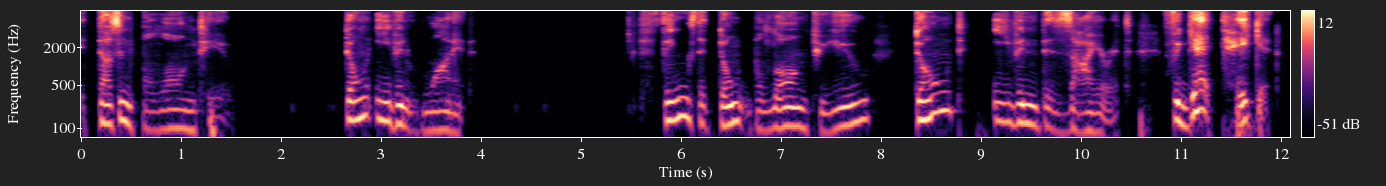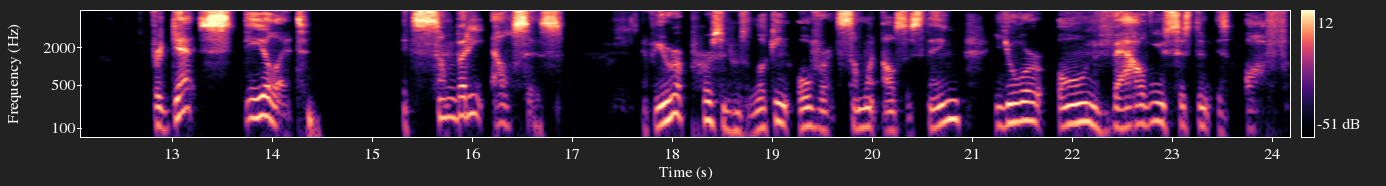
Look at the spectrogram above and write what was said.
it doesn't belong to you. Don't even want it. Things that don't belong to you, don't even desire it. Forget take it. Forget steal it. It's somebody else's. If you're a person who's looking over at someone else's thing, your own value system is off.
